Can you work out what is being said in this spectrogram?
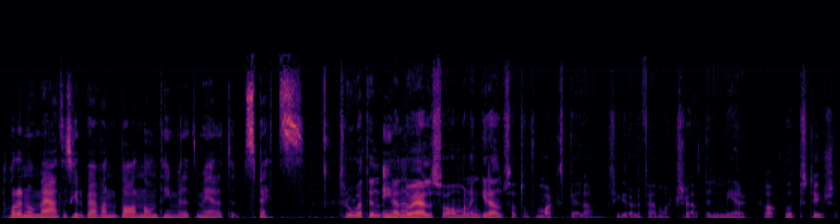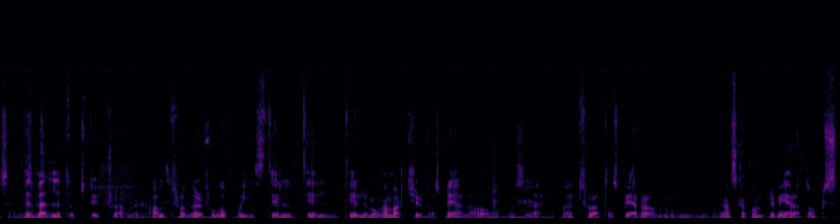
håller nog med att det skulle behöva vara någonting med lite mer typ spets. Tror att i Innan. NHL så har man en gräns att de får max spela fyra eller fem matcher, att det är mer Ja. uppstyrt så att säga. det är väldigt uppstyrt tror jag med allt från när du får gå på is till, till, till hur många matcher du får spela och, och sådär. Och jag tror att de spelar dem ganska komprimerat också.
